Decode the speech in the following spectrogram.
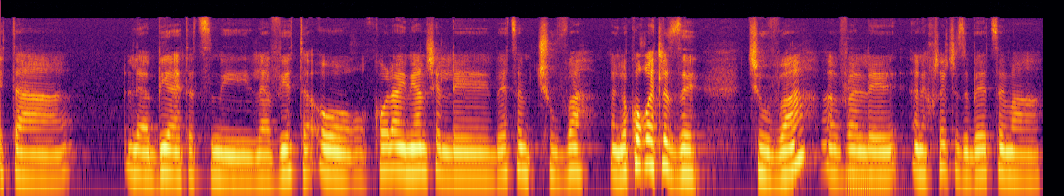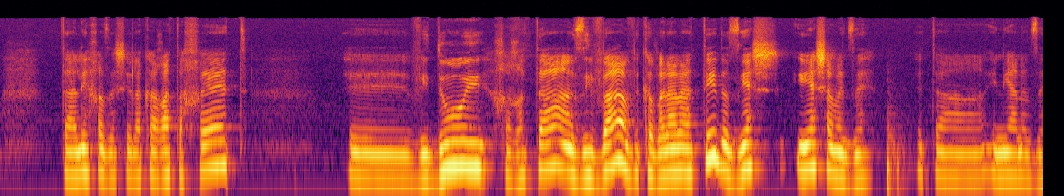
את ה... להביע את עצמי, להביא את האור, כל העניין של אה, בעצם תשובה, אני לא קוראת לזה תשובה, אבל אה, אני חושבת שזה בעצם התהליך הזה של הכרת החטא אה, וידוי, חרטה, עזיבה וקבלה לעתיד, אז יש, יש שם את זה, את העניין הזה.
